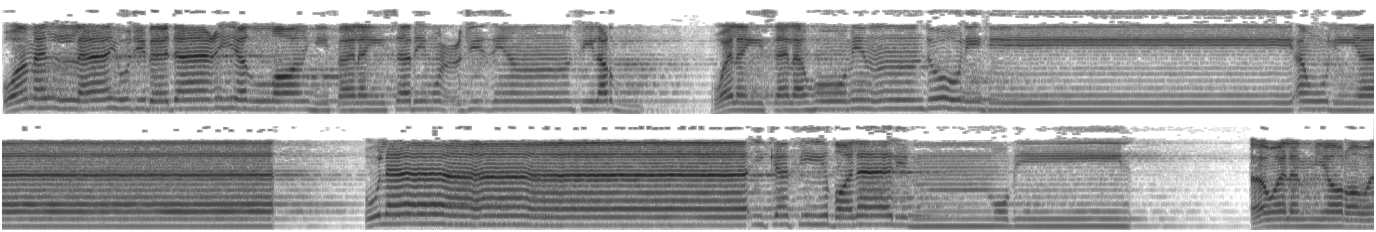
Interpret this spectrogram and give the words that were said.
ومن لا يجب داعي الله فليس بمعجز في الأرض وليس له من دونه أولياء أولئك في ضلال مبين أولم يروا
